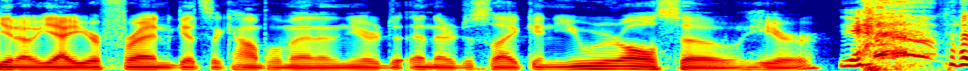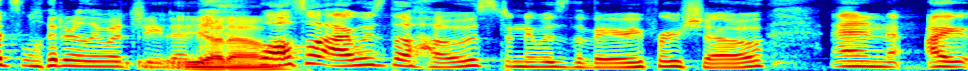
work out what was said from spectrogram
you know, yeah, your friend gets a compliment, and you're and they're just like, and you were also here. Yeah, that's literally what she did. You know? Well, also I was the host, and it was the very first show, and I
